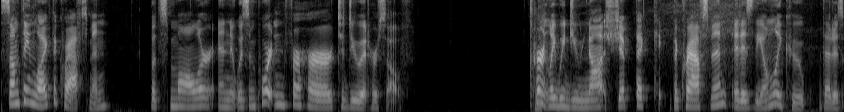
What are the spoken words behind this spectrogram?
something like the Craftsman, but smaller, and it was important for her to do it herself. Currently, we do not ship the the Craftsman. It is the only coop that is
